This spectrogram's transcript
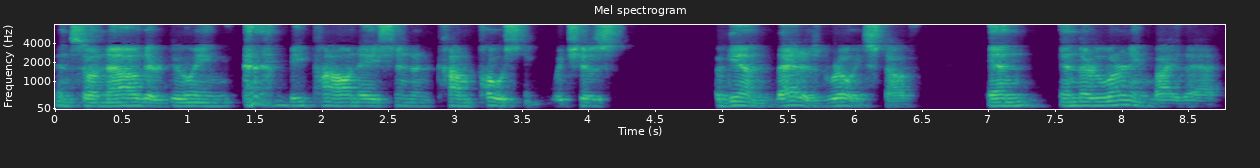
And so now they're doing bee pollination and composting, which is, again, that is really stuff. And, and they're learning by that.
